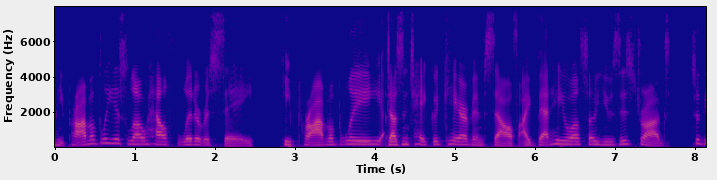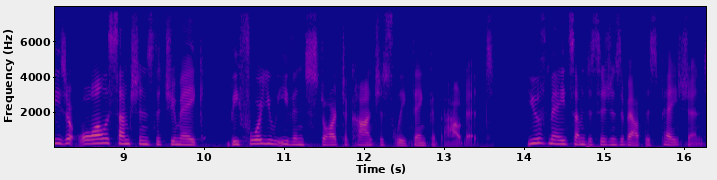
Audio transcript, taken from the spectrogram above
He probably is low health literacy. He probably doesn't take good care of himself. I bet he also uses drugs. So these are all assumptions that you make before you even start to consciously think about it. You've made some decisions about this patient.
